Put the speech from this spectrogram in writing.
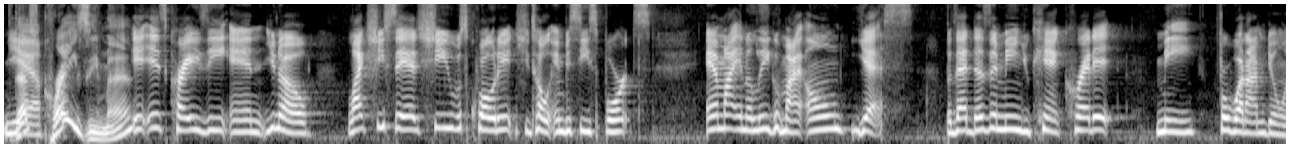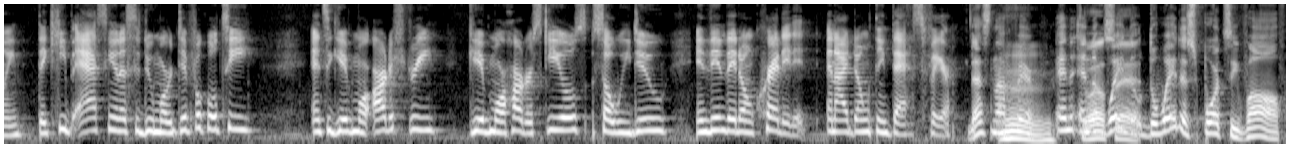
Yeah. That's crazy, man. It is crazy and you know, like she said, she was quoted, she told NBC Sports, Am I in a league of my own? Yes. But that doesn't mean you can't credit me for what I'm doing. They keep asking us to do more difficulty and to give more artistry, give more harder skills, so we do, and then they don't credit it. And I don't think that's fair. That's not mm. fair. And, and well the way the, the way the sports evolve,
